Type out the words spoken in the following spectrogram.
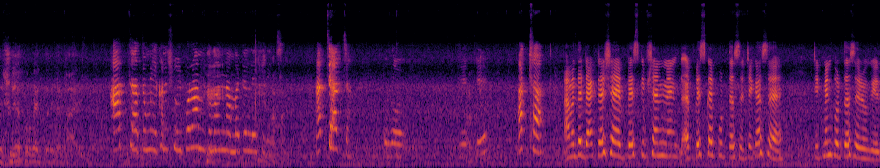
মানে শুয়ে করব একবারে ব্যথায় আচ্ছা তুমি এখানে শুয়ে পড়ো আমি তোমার নাম্বারটা লিখে দিচ্ছি। আচ্ছা আচ্ছা। পুরো আচ্ছা। আমাদের ডাক্তার সাহেব প্রেসক্রিপশন প্রেসক্রাইব করতেছে ঠিক আছে? ট্রিটমেন্ট করতেছে রোগীর।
